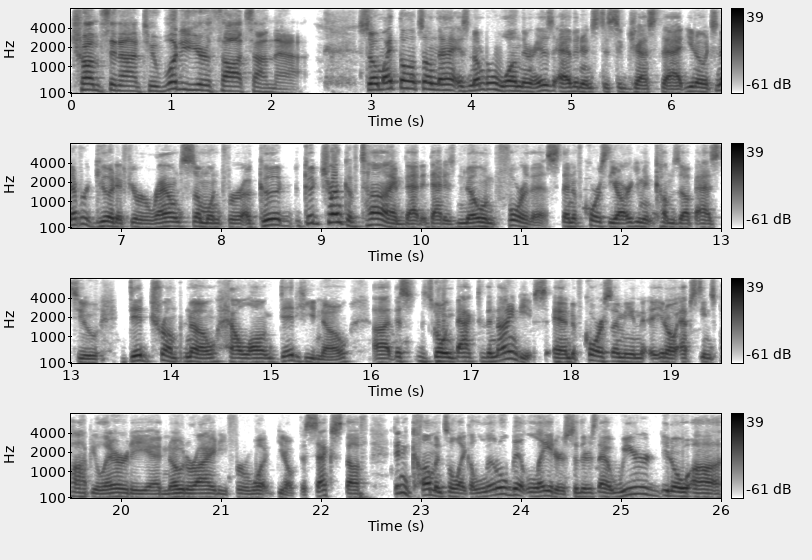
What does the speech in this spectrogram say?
Trump's in on too," what are your thoughts on that? So my thoughts on that is number one, there is evidence to suggest that you know it's never good if you're around someone for a good good chunk of time that that is known for this. Then of course the argument comes up as to did Trump know? How long did he know? Uh, this is going back to the 90s, and of course, I mean you know Epstein's popularity and notoriety for what you know the sex stuff didn't come until like a little bit later. So there's that weird you know uh,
